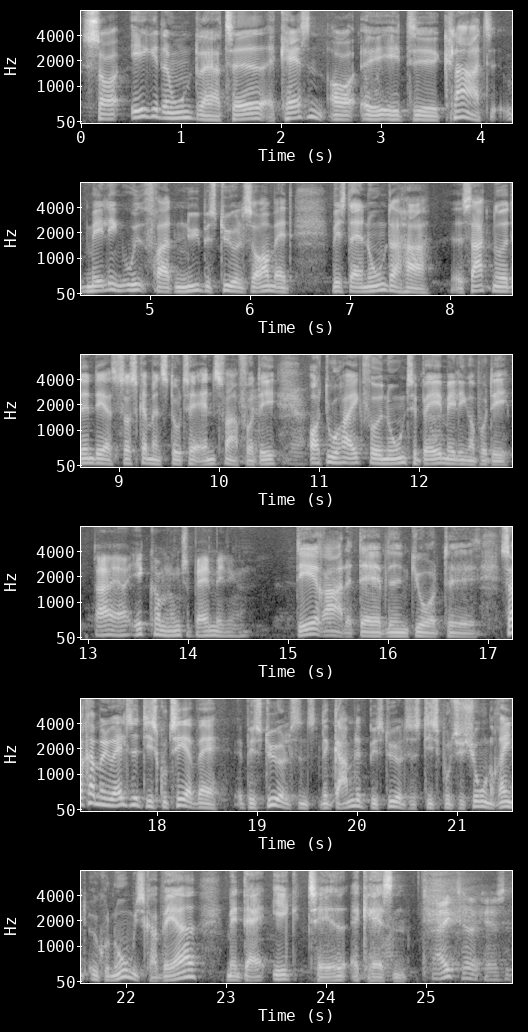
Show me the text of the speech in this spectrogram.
Så ikke nogen, der har taget af kassen, og øh, et øh, klart melding ud fra den nye bestyrelse om, at hvis der er nogen, der har sagt noget af den der, så skal man stå til ansvar for ja, det. Ja. Og du har ikke fået nogen tilbagemeldinger på det. Der er ikke kommet nogen tilbagemeldinger. Det er rart, at der er blevet gjort. Øh. Så kan man jo altid diskutere, hvad bestyrelsens, den gamle bestyrelses disposition rent økonomisk har været, men der er ikke taget af kassen. Der er ikke taget af kassen.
